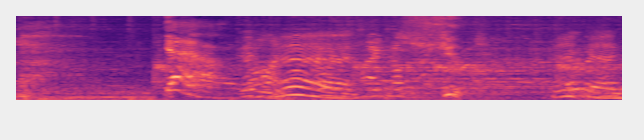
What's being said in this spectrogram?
Yeah! Good one. Good. High doubles. Shoot! Good, good.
